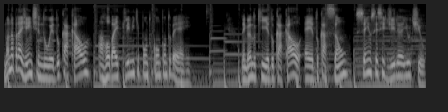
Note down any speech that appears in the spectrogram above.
manda pra gente no educacau.iclinic.com.br. Lembrando que Educacau é educação sem o C cedilha e o tio.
